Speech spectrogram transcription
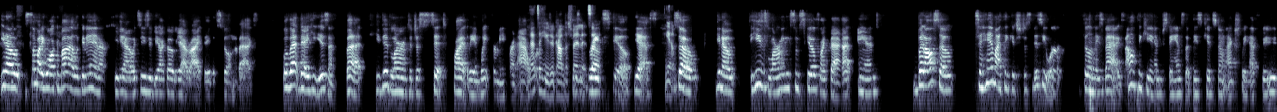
you know, somebody walking by looking in, or, you know, it's easy to be like, oh, yeah, right, David's filling the bags. Well, that day he isn't, but he did learn to just sit quietly and wait for me for an hour. That's a huge accomplishment. It's a great skill. Yes. Yeah. So, you know, he's learning some skills like that. And, but also to him, I think it's just busy work filling these bags. I don't think he understands that these kids don't actually have food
